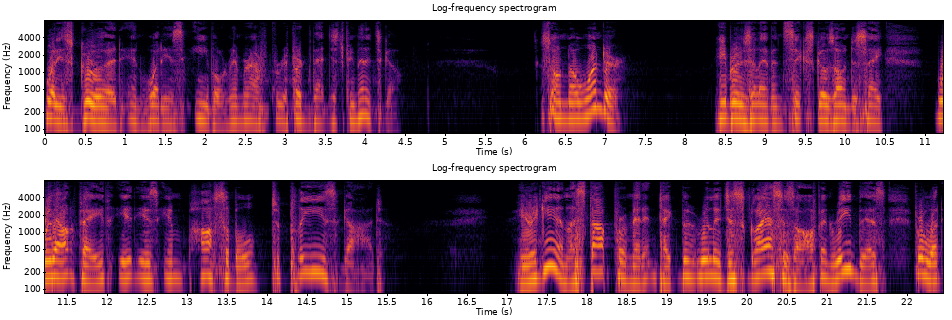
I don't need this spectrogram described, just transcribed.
what is good and what is evil. Remember, I referred to that just a few minutes ago. So no wonder Hebrews 11:6 goes on to say, Without faith, it is impossible to please God. Here again, let's stop for a minute and take the religious glasses off and read this for what,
